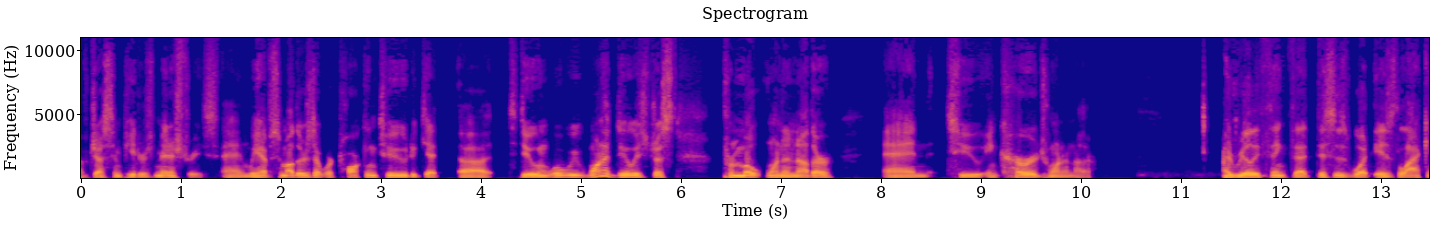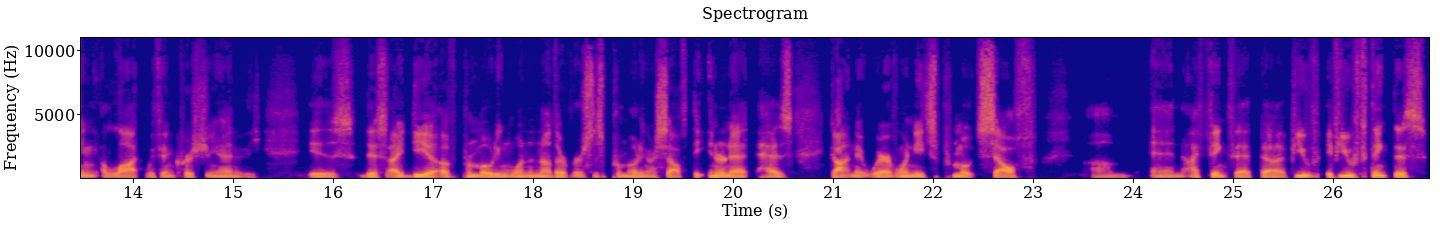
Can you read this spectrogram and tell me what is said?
of Justin Peters Ministries. And we have some others that we're talking to to get uh, to do. And what we want to do is just promote one another and to encourage one another. I really think that this is what is lacking a lot within Christianity is this idea of promoting one another versus promoting ourselves. The internet has gotten it where everyone needs to promote self. Um, and I think that uh, if you if you think this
